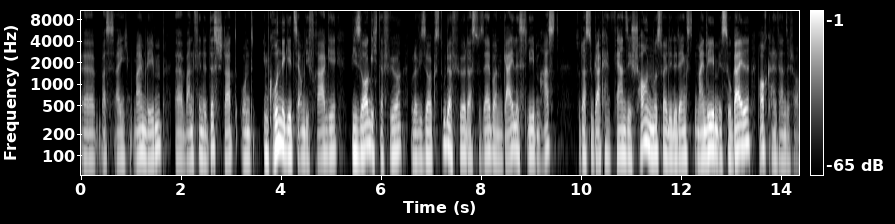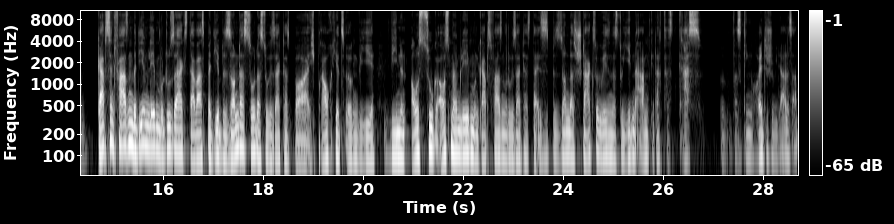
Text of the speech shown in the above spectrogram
äh, was ist eigentlich mit meinem Leben? Äh, wann findet das statt? Und im Grunde geht es ja um die Frage, wie sorge ich dafür oder wie sorgst du dafür, dass du selber ein geiles Leben hast, sodass du gar kein Fernseh schauen musst, weil du dir denkst, mein Leben ist so geil, brauch kein Fernseh schauen. Gab es denn Phasen bei dir im Leben, wo du sagst, da war es bei dir besonders so, dass du gesagt hast, boah, ich brauche jetzt irgendwie wie einen Auszug aus meinem Leben? Und gab es Phasen, wo du gesagt hast, da ist es besonders stark so gewesen, dass du jeden Abend gedacht hast, krass, was ging heute schon wieder alles ab?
